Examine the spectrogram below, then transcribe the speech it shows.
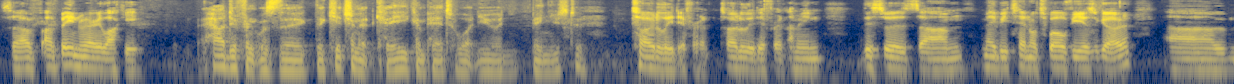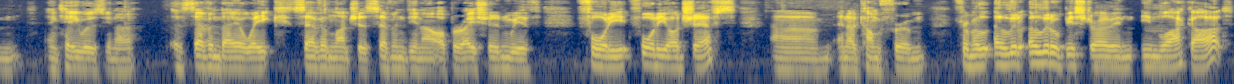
So I've I've been very lucky. How different was the the kitchen at Quay compared to what you had been used to? Totally different. Totally different. I mean, this was um, maybe ten or twelve years ago, um, and Quay was you know a seven day a week, seven lunches, seven dinner operation with 40, 40 odd chefs. Um, and I'd come from from a, a, little a little bistro in in Leichhardt.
